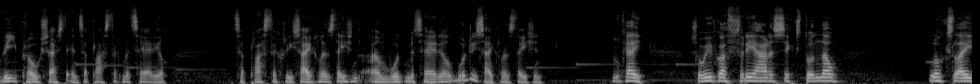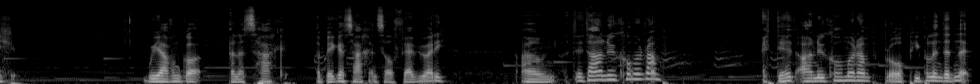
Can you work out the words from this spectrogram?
reprocessed into plastic material. It's a plastic recycling station and wood material, wood recycling station. Okay, so we've got three out of six done now. Looks like we haven't got an attack, a big attack until February. Um, did our newcomer ramp? It did. Our newcomer ramp brought people in, didn't it?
